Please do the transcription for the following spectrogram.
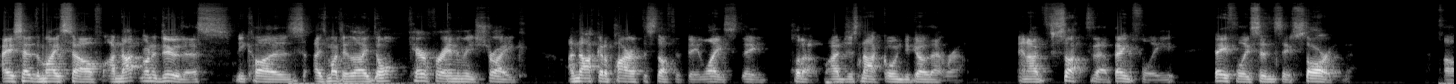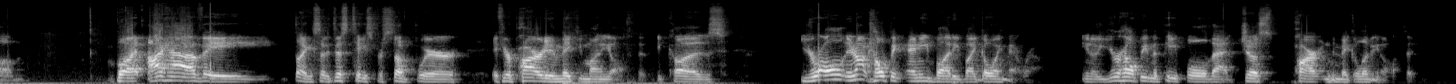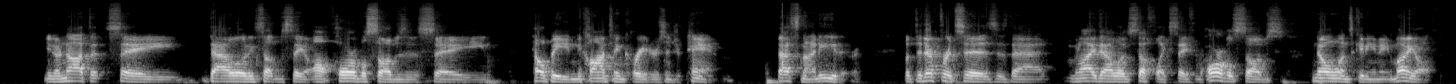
I said to myself, I'm not going to do this because as much as I don't care for Anime Strike, I'm not going to pirate the stuff that they like they put up. I'm just not going to go that route, and I've sucked that thankfully faithfully since they started. Um, but I have a like I said, a distaste for stuff where if you're pirating and making money off of it because you're all you're not helping anybody by going that route. You know, you're helping the people that just pirate and make a living off it. You know, not that say downloading something to say off horrible subs is say helping the content creators in Japan. That's not either. But the difference is is that when I download stuff like say from horrible subs, no one's getting any money off it.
